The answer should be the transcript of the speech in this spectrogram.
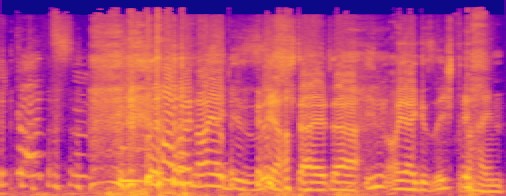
ich kotzen. Aber in euer Gesicht, Alter. In euer Gesicht rein.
